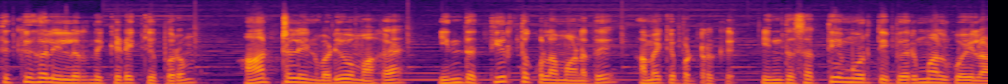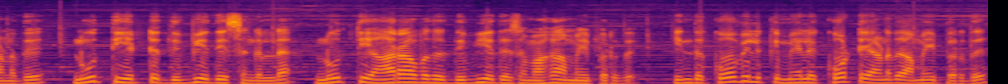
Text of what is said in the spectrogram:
திக்குகளிலிருந்து கிடைக்கப்பெறும் ஆற்றலின் வடிவமாக இந்த தீர்த்த குளமானது அமைக்கப்பட்டிருக்கு. இந்த சத்தியமூர்த்தி பெருமாள் கோயிலானது நூற்றி எட்டு திவ்ய தேசங்களில் நூற்றி ஆறாவது திவ்ய தேசமாக அமைப்பெறுது இந்த கோவிலுக்கு மேலே கோட்டையானது அமைப்பெறுது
